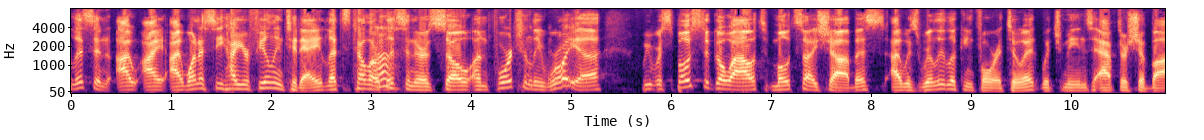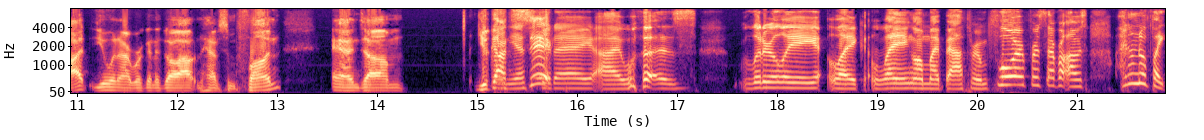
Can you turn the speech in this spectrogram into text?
listen, I, I, I want to see how you're feeling today. Let's tell our Ah. listeners. So, unfortunately, Roya, we were supposed to go out Motzai Shabbos. I was really looking forward to it, which means after Shabbat, you and I were going to go out and have some fun. And um, you got and sick. yesterday I was literally like laying on my bathroom floor for several hours. I don't know if I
